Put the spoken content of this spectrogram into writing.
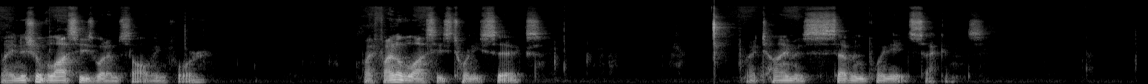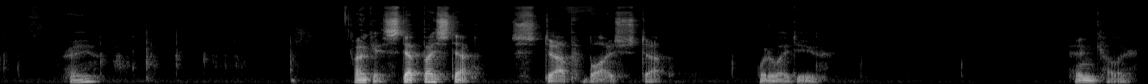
My initial velocity is what I'm solving for. My final velocity is 26. My time is 7.8 seconds. Right? Okay, step by step step by step. What do I do? Pen color.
